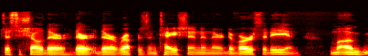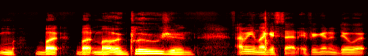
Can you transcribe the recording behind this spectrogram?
just to show their their their representation and their diversity and my, but but my inclusion. I mean, like I said, if you're to do it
